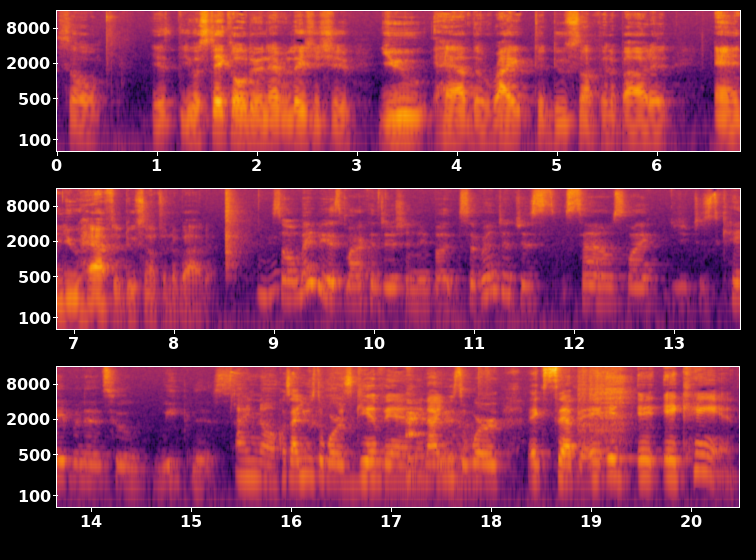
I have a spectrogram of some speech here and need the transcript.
so if you're a stakeholder in that relationship, you have the right to do something about it, and you have to do something about it. So maybe it's my conditioning, but surrender just sounds like you're just caving into weakness. I know, because I use the words give in and I use the word accept. It, it, it, it can,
